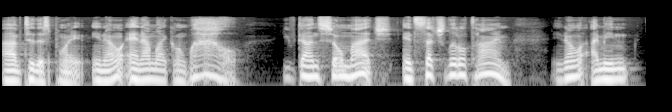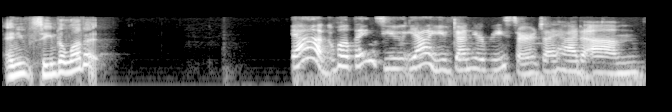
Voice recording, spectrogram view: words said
um, to this point, you know, and I'm like, going, wow, you've done so much in such little time, you know, I mean, and you seem to love it. Yeah, well, thanks. You, yeah, you've done your research. I had, um,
